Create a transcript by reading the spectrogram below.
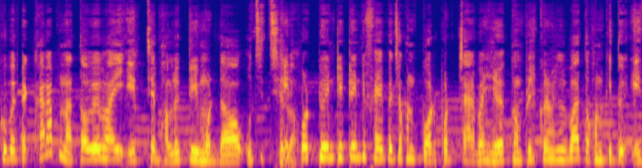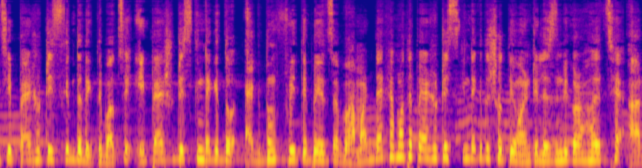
খুব একটা খারাপ না। তবে ভাই এর চেয়ে ভালো একটু ইমোট দেওয়া উচিত ছিল। এরপর টোয়েন্টি টোয়েন্টি ফাইভে যখন পরপর চারবার হিরো কমপ্লিট করে ফেলবা তখন কিন্তু এই যে প্যারাশুট স্ক্রিনটা দেখতে পাচ্ছ এই প্যারাশুট স্ক্রিনটা কিন্তু একদম ফ্রিতে পেয়ে যাবে। আমার দেখার মতো প্যারাশুট স্ক্রিনটা কিন্তু সত্যি অনেকটা লেজেন্ডারি করা হয়েছে আর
